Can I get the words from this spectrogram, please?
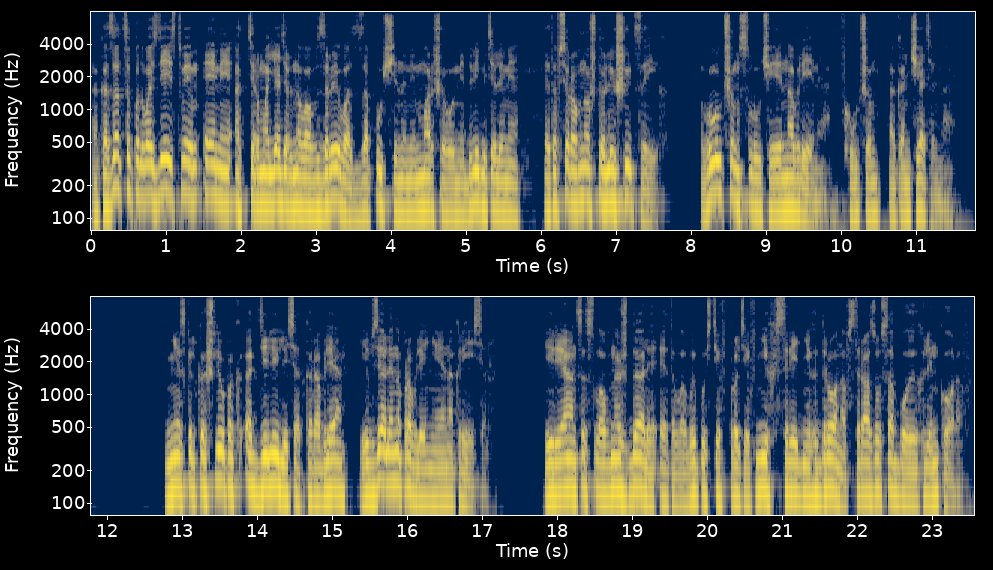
Оказаться под воздействием Эми от термоядерного взрыва с запущенными маршевыми двигателями – это все равно, что лишиться их. В лучшем случае на время, в худшем – окончательно. Несколько шлюпок отделились от корабля и взяли направление на крейсер. Ирианцы словно ждали этого, выпустив против них средних дронов сразу с обоих линкоров.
